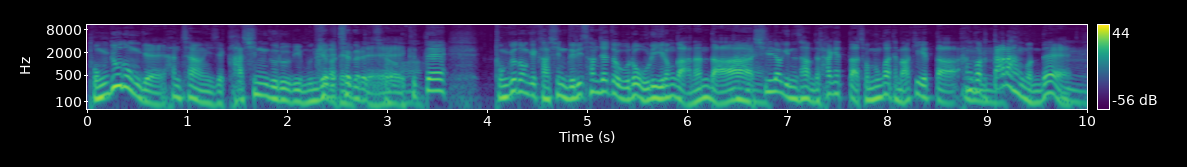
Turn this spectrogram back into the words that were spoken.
동교동계 한창 이제 가신 그룹이 문제가 그렇죠, 될때 그렇죠. 그때 동교동계 가신들이 선제적으로 우리 이런 거 안 한다. 네. 실력 있는 사람들 하겠다. 전문가한테 맡기겠다. 한 음. 거를 따라 한 건데 음.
